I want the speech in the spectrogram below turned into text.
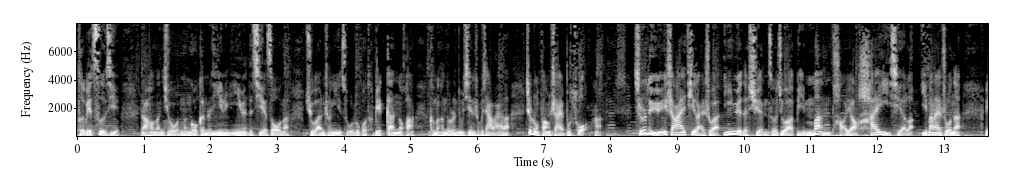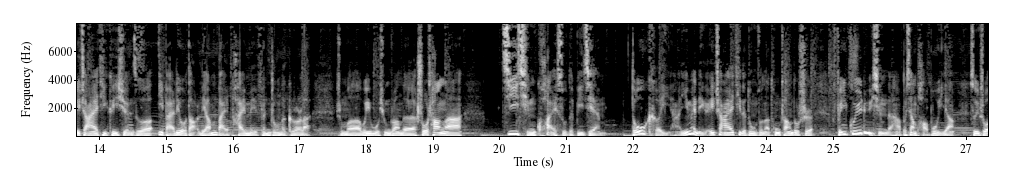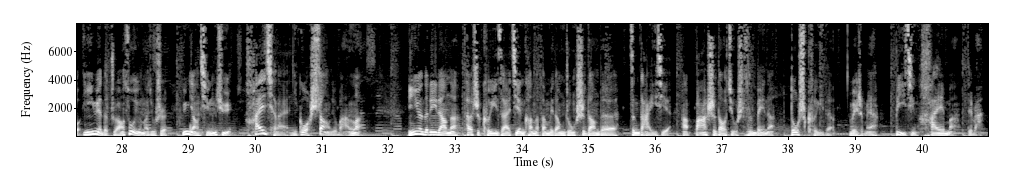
特别刺激。然后呢，你就能够跟着音音乐的节奏呢去完成一组。如果特别干的话，可能很多人就坚持不下来了。这种方式还不错哈。其实对于 HIT 来说啊，音乐的选择就要比慢跑要嗨一些了。一般来说呢，HIT 可以选择一百六到两百拍每分钟的歌了，什么威武雄壮的说唱啊。激情快速的 BGM 都可以啊，因为那个 HIT 的动作呢，通常都是非规律性的哈，不像跑步一样。所以说，音乐的主要作用呢，就是酝酿情绪，嗨起来，你给我上就完了。音乐的力量呢，它是可以在健康的范围当中适当的增大一些啊，八十到九十分贝呢都是可以的。为什么呀？毕竟嗨嘛，对吧？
